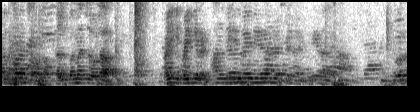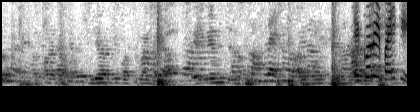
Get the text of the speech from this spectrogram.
కల్పన చౌలా కల్పన చోళ. పైకి పైకి ఎక్కుర్రి పైకి.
